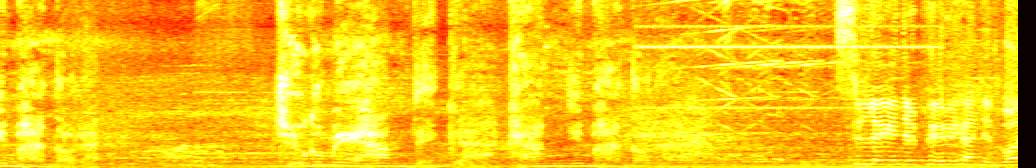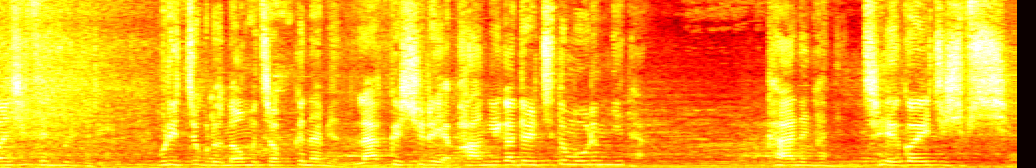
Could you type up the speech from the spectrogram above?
강림하노라. 죽음의 함대가 강림하노라. 슬레인을 배회하는 원시 생물들이 우리 쪽으로 너무 접근하면 라크슈르의 방해가 될지도 모릅니다. 가능하면 제거해 주십시오.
